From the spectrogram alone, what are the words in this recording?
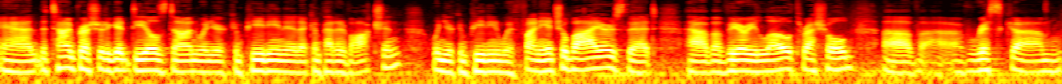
and the time pressure to get deals done when you're competing in a competitive auction, when you're competing with financial buyers that have a very low threshold of, uh, risk um,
